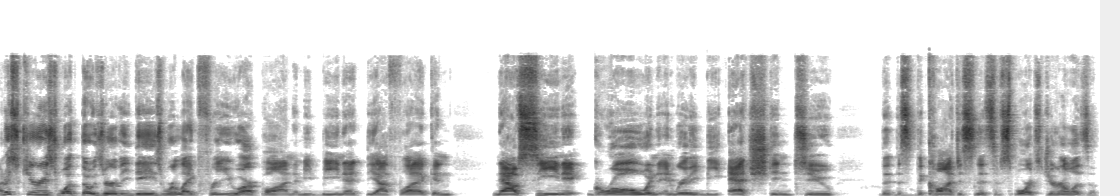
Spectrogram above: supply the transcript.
I'm just curious what those early days were like for you, Arpon. I mean, being at the Athletic and now seeing it grow and, and really be etched into the, the, the consciousness of sports journalism.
